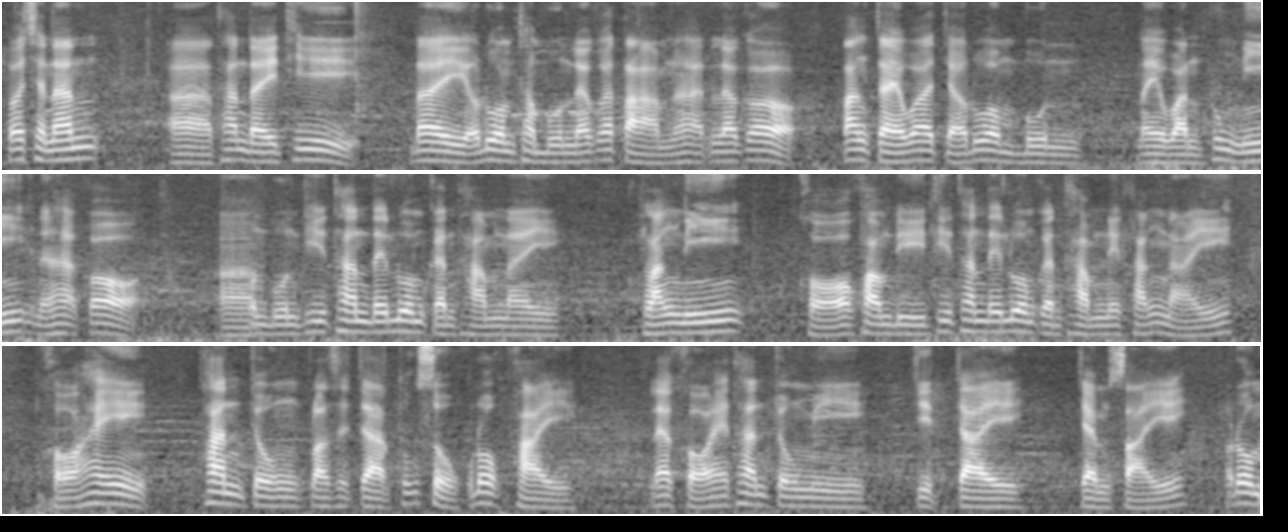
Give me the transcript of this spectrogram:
เพราะฉะนั้นท่านใดที่ได้ร่วมทำบุญแล้วก็ตามนะฮะแล้วก็ตั้งใจว่าจะร่วมบุญในวันพรุ่งนี้นะฮะก็บุญที่ท่านได้ร่วมกันทำในครั้งนี้ขอความดีที่ท่านได้ร่วมกันทำในครั้งไหน ขอให้ท่านจงปราศจากทุกโศกโรคภัย และขอให้ท่านจงมีจิตใจ แจ่มใส ร่ม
